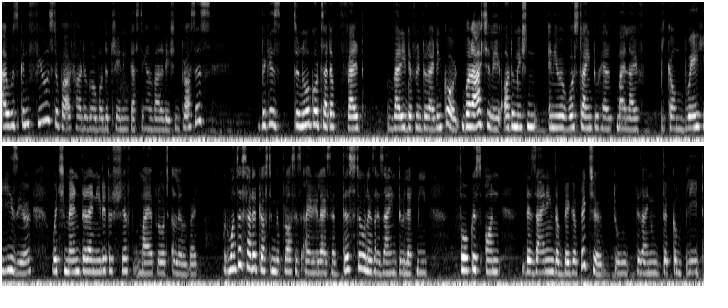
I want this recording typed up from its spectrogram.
I was confused about how to go about the training, testing, and validation process because the no code setup felt very different to writing code. But actually, Automation Anywhere was trying to help my life become way easier, which meant that I needed to shift my approach a little bit. But once I started trusting the process, I realized that this tool is designed to let me focus on designing the bigger picture to designing the complete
